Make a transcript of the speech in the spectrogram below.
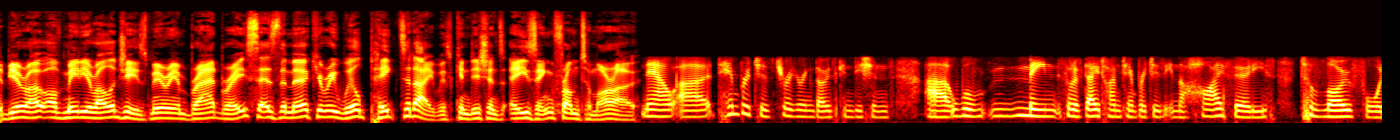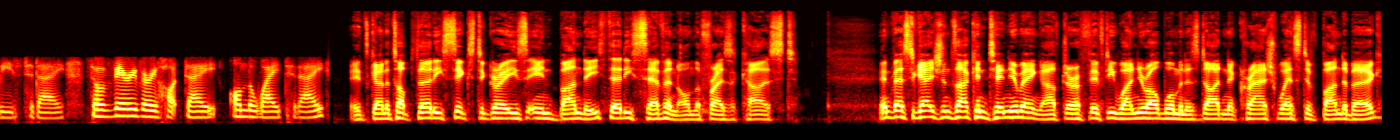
The Bureau of Meteorology's Miriam Bradbury says the mercury will peak today with conditions easing from tomorrow. Now, uh, temperatures triggering those conditions uh, will mean sort of daytime temperatures in the high 30s to low 40s today. So, a very, very hot day on the way today. It's going to top 36 degrees in Bundy, 37 on the Fraser Coast. Investigations are continuing after a 51 year old woman has died in a crash west of Bundaberg.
